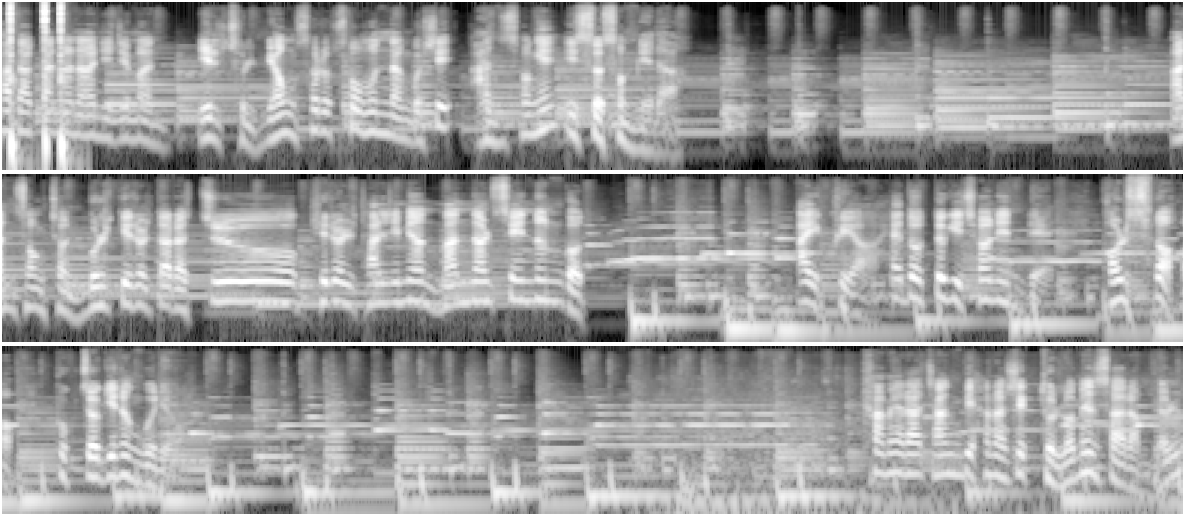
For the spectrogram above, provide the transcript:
바닷가는 아니지만 일출 명소로 소문난 곳이 안성에 있어서입니다. 안성천 물길을 따라 쭉 길을 달리면 만날 수 있는 곳. 아이쿠야 해도 뜨기 전인데 벌써 북적이는군요. 카메라 장비 하나씩 둘러맨 사람들.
